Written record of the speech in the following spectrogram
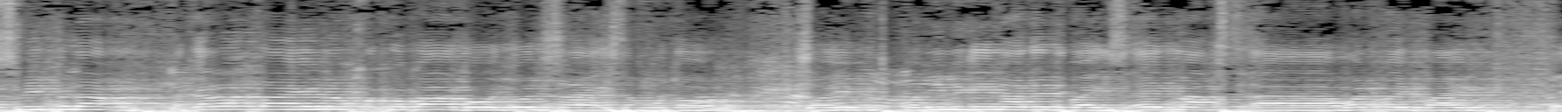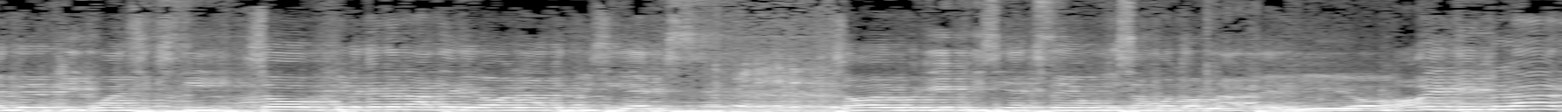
Ah, explain ko lang. Nagkaroon tayo ng pagbabago doon sa isang motor. So yung pamimigay natin, di ba, is NMAX ah, 155 and then Kick 160. So pinaganda natin, ginawa natin PCX. So magiging PCX na yung isang motor natin. Okay, game na lahat!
